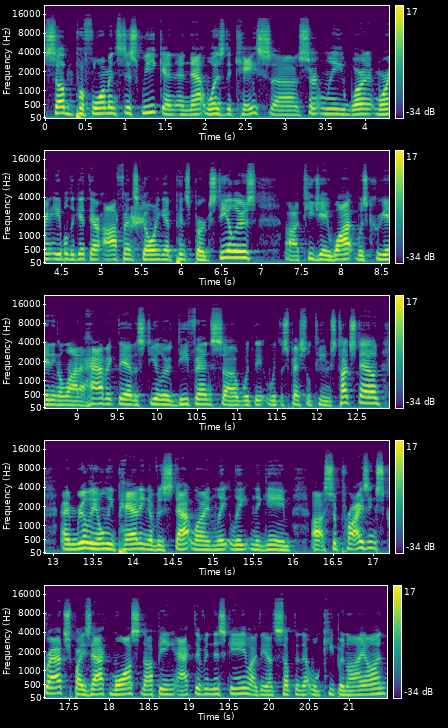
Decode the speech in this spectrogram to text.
sub performance this week, and, and that was the case. Uh, certainly weren't weren't able to get their offense going at Pittsburgh Steelers. Uh, T.J. Watt was creating a lot of havoc there. The Steeler defense uh, with the with the special teams touchdown, and really only padding of his stat line late late in the game. Uh, surprising scratch by Zach Moss not being active in this game. I think that's something that we'll keep an eye on.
